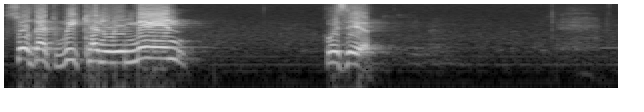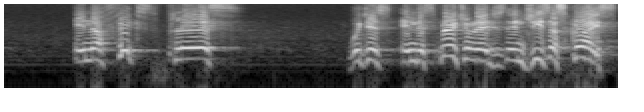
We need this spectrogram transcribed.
so that we can remain. Who is here? In a fixed place, which is in the spiritual ages in Jesus Christ.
